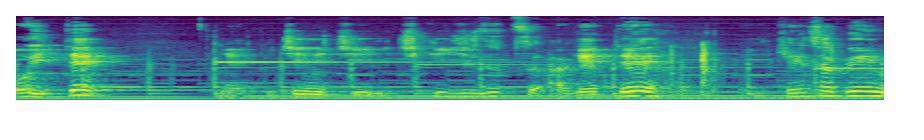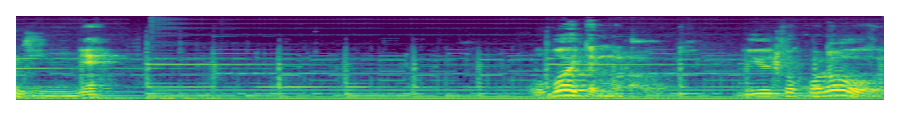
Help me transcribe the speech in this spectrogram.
おいて、え1日1記事ずつ上げて、検索エンジンにね、覚えてもらおうというところを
